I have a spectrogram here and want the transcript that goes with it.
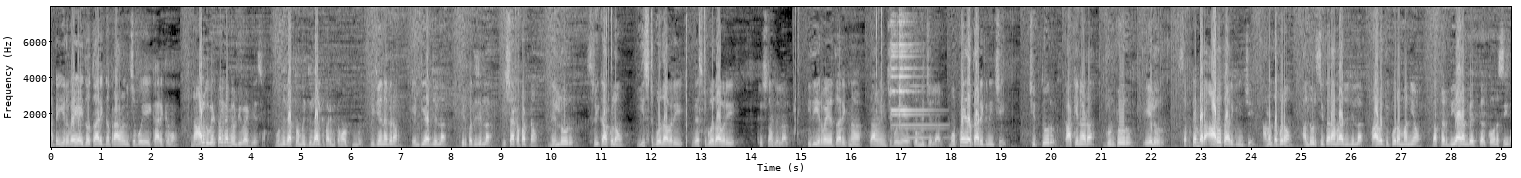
అంటే ఇరవై ఐదో తారీఖున ప్రారంభించబోయే ఈ కార్యక్రమం నాలుగు విడతలుగా మేము డివైడ్ చేసాం ముందుగా తొమ్మిది జిల్లాలకు పరిమితం అవుతుంది. విజయనగరం ఎన్టీఆర్ జిల్లా తిరుపతి జిల్లా విశాఖపట్నం నెల్లూరు శ్రీకాకుళం ఈస్ట్ గోదావరి వెస్ట్ గోదావరి కృష్ణా జిల్లాలు. ఇది ఇరవై తారీఖున ప్రారంభించబోయే తొమ్మిది జిల్లాలు. ముప్పై తారీఖు నుంచి చిత్తూరు కాకినాడ గుంటూరు ఏలూరు. సెప్టెంబర్ ఆరో తారీఖు నుంచి అనంతపురం అల్లూరు సీతారామరాజు జిల్లా పార్వతీపురం మన్యం డాక్టర్ బిఆర్ అంబేద్కర్ కోనసీమ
